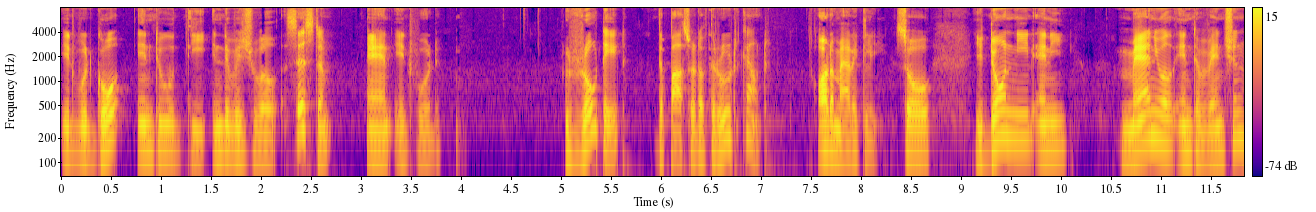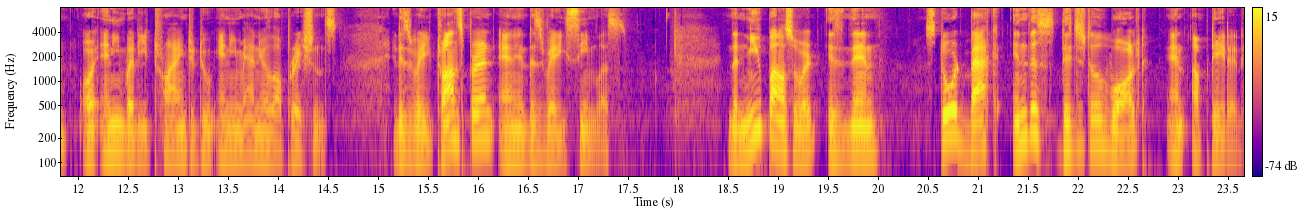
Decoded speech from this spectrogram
it would go into the individual system and it would rotate the password of the root account automatically. So you don't need any manual intervention or anybody trying to do any manual operations. It is very transparent and it is very seamless. The new password is then stored back in this digital vault and updated.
